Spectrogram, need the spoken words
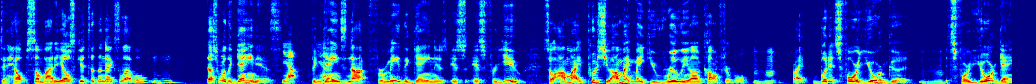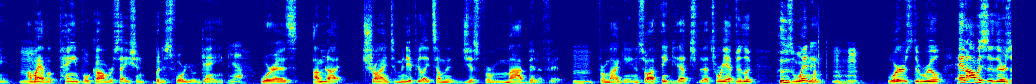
to help somebody else get to the next level mm-hmm. That's where the gain is Yeah, the yeah. gain's not for me the gain is, is is for you so i might push you i might make you really uncomfortable Mm-hmm. right but it's for your good it's for your gain i might have a painful conversation but it's for your gain Mm. Yeah. whereas i'm not trying to manipulate something just for my benefit Mm. for my gain and so i think that's that's where you have to look who's winning Mm-hmm. where's the real and obviously there's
